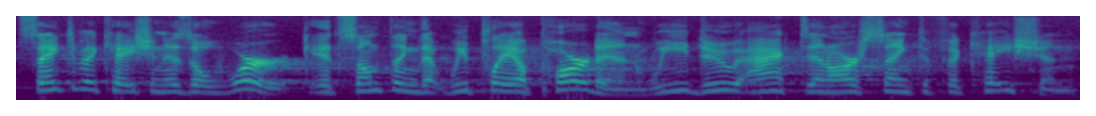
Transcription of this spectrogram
sanctification is a work, it's something that we play a part in. We do act in our sanctification.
